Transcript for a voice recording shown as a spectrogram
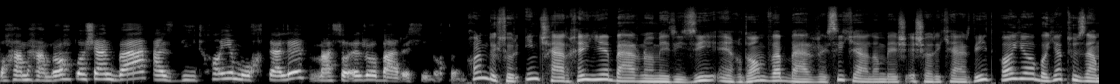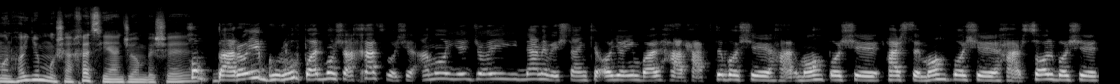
با هم همراه باشند و از دیدهای مختلف مسائل رو بررسی بکنن خانم دکتر این چرخه برنامه ریزی اقدام و بررسی که الان بهش اشاره کردید آیا باید تو زمانهای مشخصی انجام بشه؟ خب برای گروه باید مشخص باشه اما یه جایی ننوشتن که آیا این باید هر هفته باشه هر ماه باشه هر سه ماه باشه هر سال باشه.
